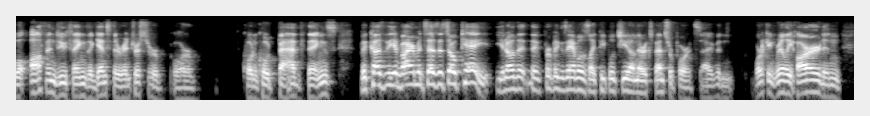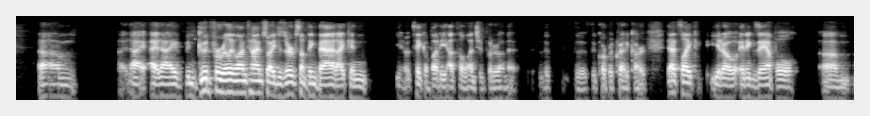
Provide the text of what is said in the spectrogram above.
will often do things against their interests or, or quote unquote bad things because the environment says it's okay. You know, the, the perfect example is like people cheat on their expense reports. I've been working really hard and um, and I and I've been good for a really long time, so I deserve something bad. I can, you know, take a buddy out to lunch and put it on the the, the, the corporate credit card. That's like, you know, an example. Um,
